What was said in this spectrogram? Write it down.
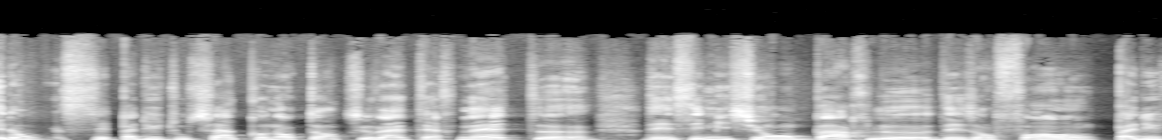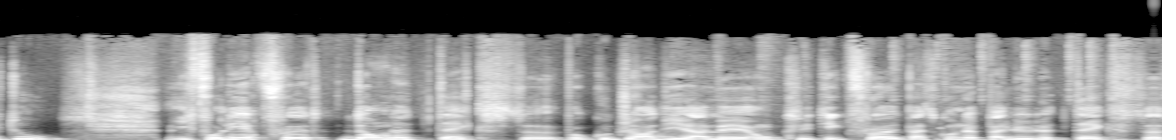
Et donc, c'est pas du tout ça qu'on entend sur Internet, euh, des émissions, on parle des enfants, pas du tout. Il faut lire Freud dans le texte. Beaucoup de gens disent, ah, mais on critique Freud parce qu'on n'a pas lu le texte.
